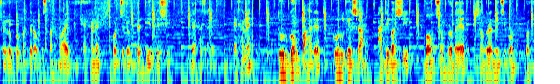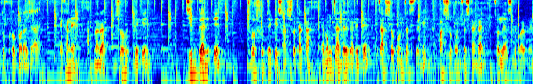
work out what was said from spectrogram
শৈলপ্রপাতের অবস্থান হওয়ায় এখানে পর্যটকদের ভিড় বেশি দেখা যায়। এখানে দুর্গম পাহাড়ের কুলগেসা আদিবাসী বম সম্প্রদায়ের সংগ্রামী জীবন প্রত্যক্ষ করা যায়। এখানে আপনারা শহর থেকে জিপ গাড়িতে ছশো থেকে সাতশো টাকা এবং চাঁদের গাড়িতে চারশো পঞ্চাশ থেকে পাঁচশো পঞ্চাশ টাকায় চলে আসতে পারবেন।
